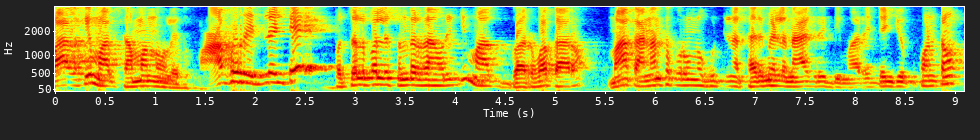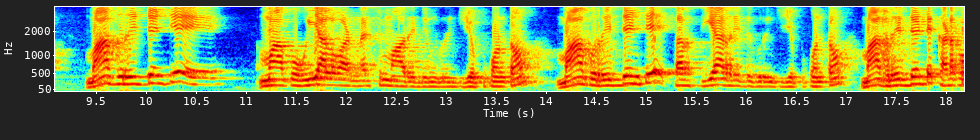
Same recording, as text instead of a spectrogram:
వాళ్ళకి మాకు సంబంధం లేదు. మాకు రెడ్లు అంటే పుచ్చలపల్లి సుందరరామరెడ్డి మాకు గర్వకారం. మాకు అనంతపురంలో పుట్టిన తరిమెళ్ళ నాగిరెడ్డి మా రెడ్డి అని చెప్పుకుంటాం. మాకు రెడ్డి అంటే మాకు ఉయ్యాలవాడ నరసింహారెడ్డిని గురించి చెప్పుకుంటాం. మాకు రెడ్డి అంటే సర్ సిఆర్ రెడ్డి గురించి చెప్పుకుంటాం. మాకు రెడ్డి అంటే కడప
